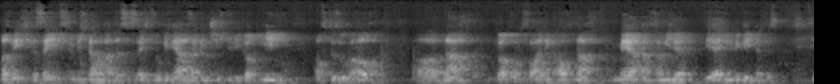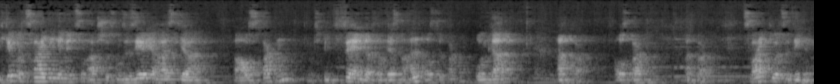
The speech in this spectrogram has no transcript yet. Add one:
Also wirklich, das ist für mich der Hammer. Das ist echt so genial, seine Geschichte, wie Gott ihn auf der Suche auch äh, nach Gott und vor allen Dingen auch nach mehr, nach Familie, wie er ihm begegnet ist. Ich gebe euch zwei Dinge mit zum Abschluss. Unsere Serie heißt ja Auspacken. Und ich bin Fan davon, erstmal alles auszupacken und dann anpacken. Auspacken, anpacken. Zwei kurze Dinge.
